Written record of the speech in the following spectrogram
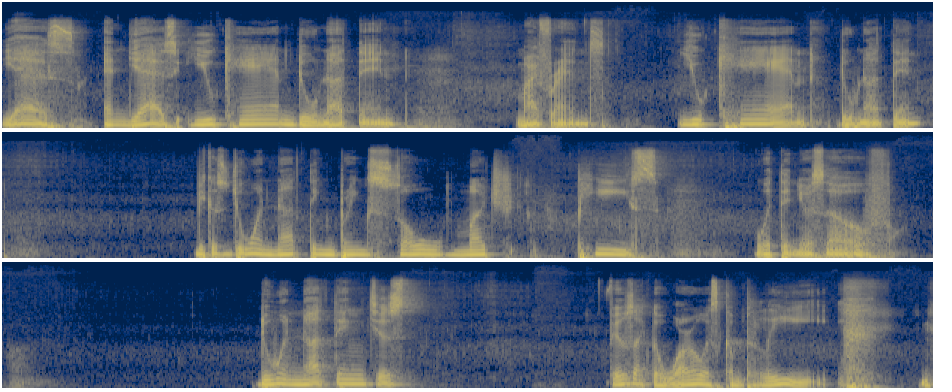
Yes, and yes, you can do nothing, my friends. You can do nothing because doing nothing brings so much peace within yourself doing nothing just feels like the world is complete.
